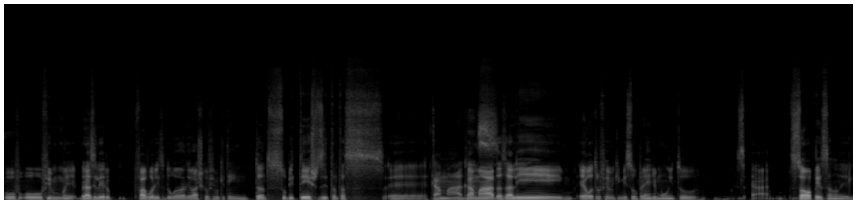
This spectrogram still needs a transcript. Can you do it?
o, o filme brasileiro favorito do ano. Eu acho que é um filme que tem tantos subtextos e tantas é, Camadas. camadas ali. É outro filme que me surpreende muito, só pensando nele.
